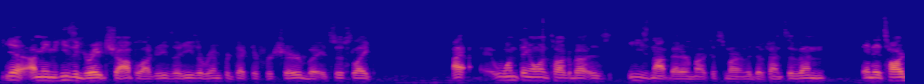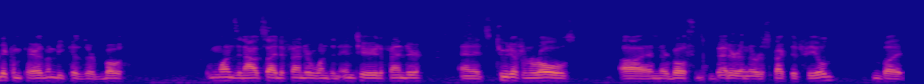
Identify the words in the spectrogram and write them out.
Yeah, I mean he's a great shot blocker. He's a he's a rim protector for sure. But it's just like, I one thing I want to talk about is he's not better than Marcus Smart on the defensive end, and it's hard to compare them because they're both one's an outside defender, one's an interior defender, and it's two different roles, uh, and they're both better in their respective field. But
